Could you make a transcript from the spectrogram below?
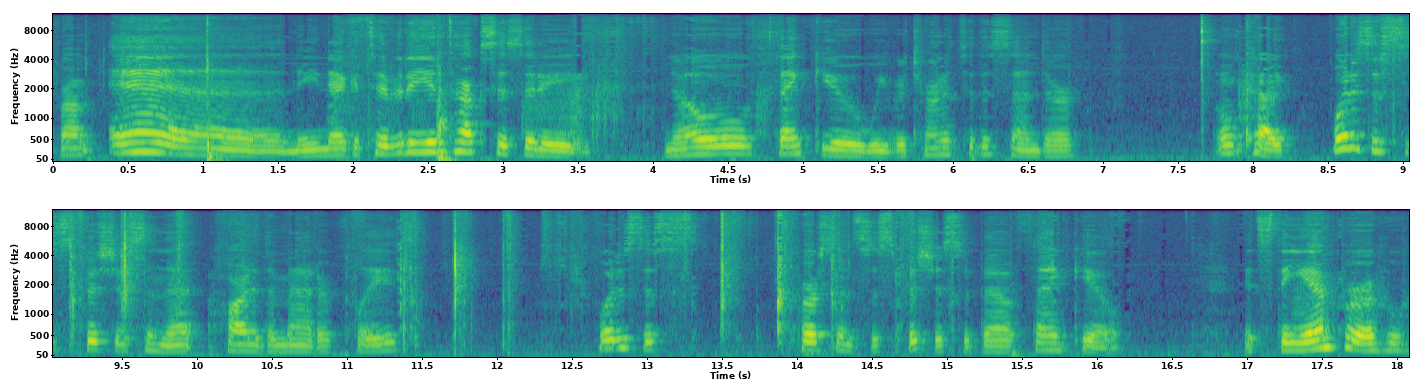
from any negativity and toxicity. No, thank you. We return it to the sender. Okay, what is the suspicious in the heart of the matter, please? What is this person suspicious about? Thank you. It's the emperor who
